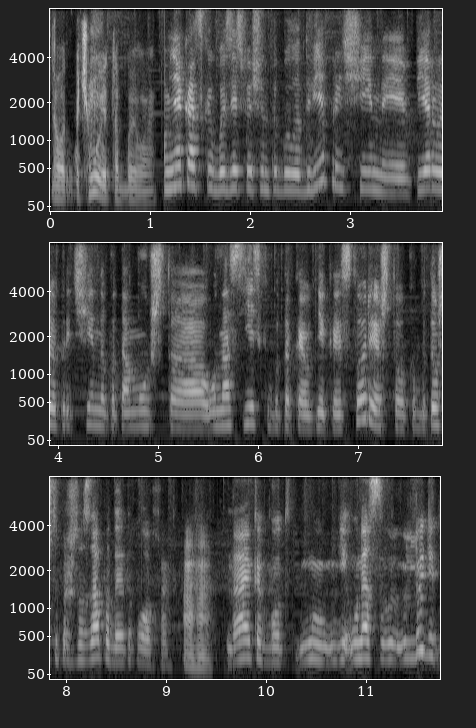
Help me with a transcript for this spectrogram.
Вот, почему это было? Мне кажется, как бы здесь, в общем-то, было две причины. Первая причина, потому что у нас есть как бы такая вот некая история, что как бы то, что пришло с Запада, это плохо. Ага. Да, и как бы вот, ну, у нас люди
